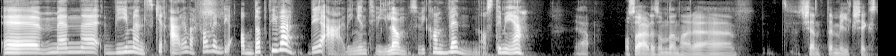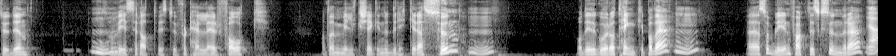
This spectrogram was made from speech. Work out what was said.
Eh, men eh, vi mennesker er i hvert fall veldig adaptive. Det er det ingen tvil om. Så vi kan venne oss til mye. Og så er det som den her eh, kjente milkshake-studien, som Mm. viser at hvis du forteller folk at den milkshaken du drikker er sunn, Mm. og de går og tenker på det, Mm. eh, så blir den faktisk sunnere Ja.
